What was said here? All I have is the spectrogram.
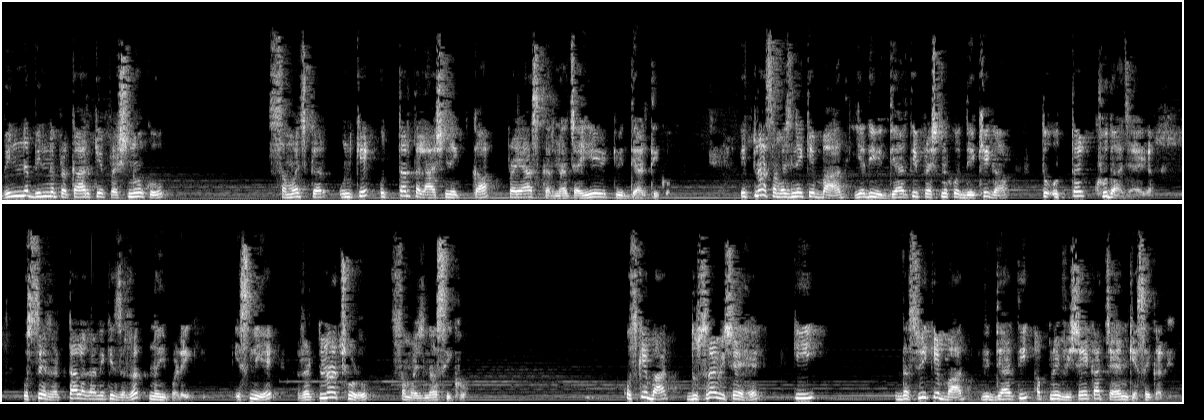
भिन्न भिन्न प्रकार के प्रश्नों को समझकर उनके उत्तर तलाशने का प्रयास करना चाहिए एक विद्यार्थी को। इतना समझने के बाद यदि विद्यार्थी प्रश्न को देखेगा तो उत्तर खुद आ जाएगा। उससे रट्टा लगाने की ज़रूरत नहीं पड़ेगी। इसलिए रटना छोड़ो, समझना सीखो। उसके बाद दूसरा विषय है कि दसवीं के बाद विद्यार्थी अपने विषय का चयन कैसे करें।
